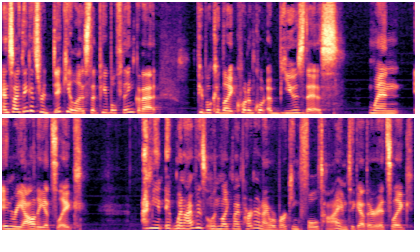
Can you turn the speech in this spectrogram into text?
and so I think it's ridiculous that people think that people could like quote unquote abuse this when in reality it's like. I mean, it, when I was when like my partner and I were working full time together, it's like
